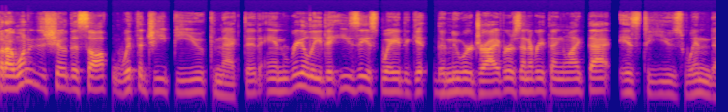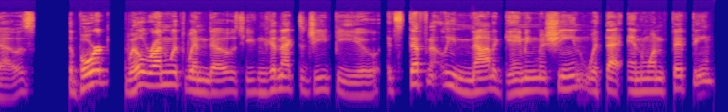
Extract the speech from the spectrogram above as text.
But I wanted to show this off with the GPU connected, and really the easiest way to get the newer drivers and everything like that is to use Windows. The board will run with Windows. You can connect the GPU. It's definitely not a gaming machine with that N150,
